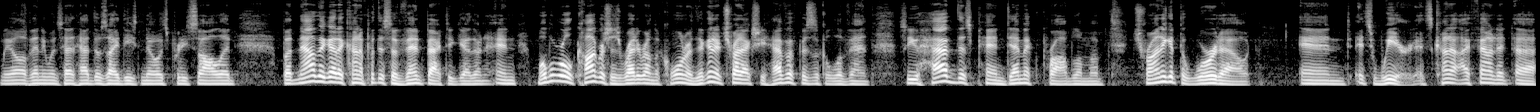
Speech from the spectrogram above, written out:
We all, if anyone's had, had those IDs know it's pretty solid. But now they got to kind of put this event back together and, and, Mobile World Congress is right around the corner. They're going to try to actually have a physical event. So you have this pandemic problem of trying to get the word out and it's weird. It's kind of, I found it, uh,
